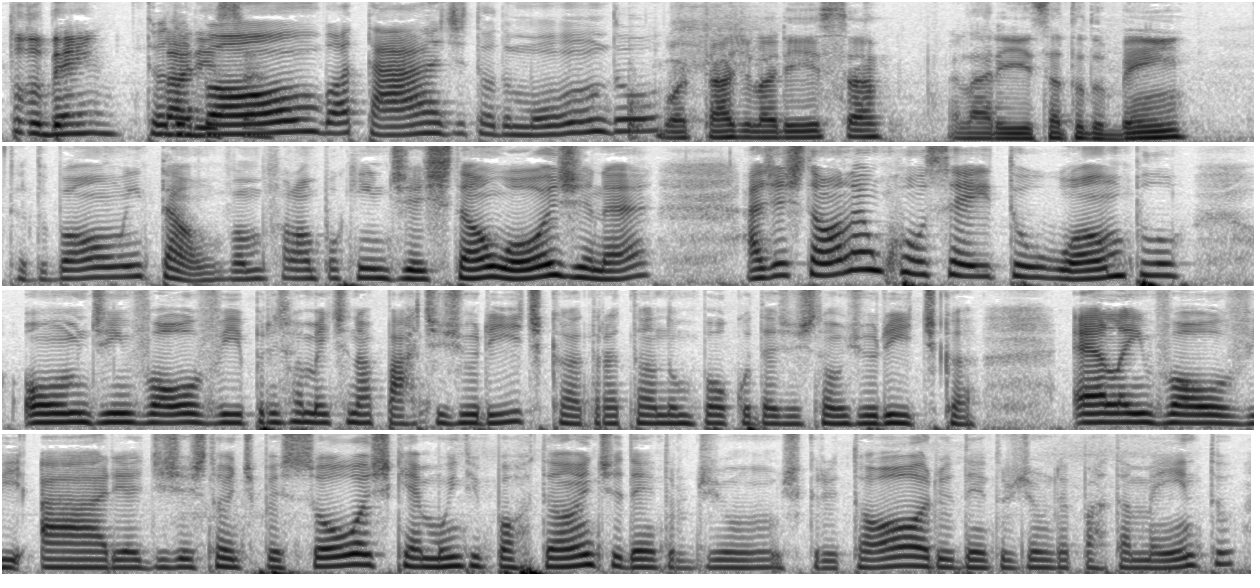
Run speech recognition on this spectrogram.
Tudo bem, Tudo Larissa? bom? Boa tarde, todo mundo. Boa tarde, Larissa. Oi, Larissa, tudo bem? Tudo bom? Então, vamos falar um pouquinho de gestão hoje, né? A gestão é um conceito amplo, onde envolve, principalmente na parte jurídica, tratando um pouco da gestão jurídica, ela envolve a área de gestão de pessoas, que é muito importante dentro de um escritório, dentro de um departamento.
